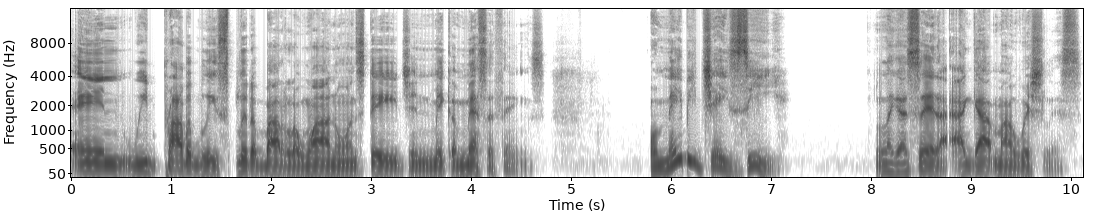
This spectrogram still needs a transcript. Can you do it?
And we'd probably split a bottle of wine on stage and make a mess of things. Or maybe Jay Z. Like I said, I got my wish list.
